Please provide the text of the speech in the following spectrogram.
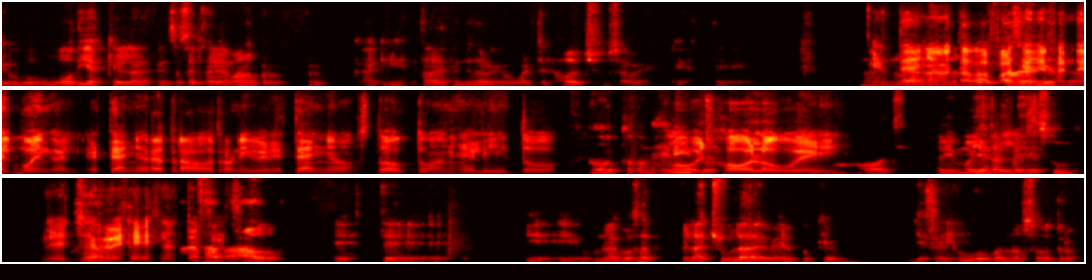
hubo, días que la defensa se le salía a mano, pero, pero aquí estaba defendiendo era Walter Hodge, ¿sabes? Este, este año no estaba fácil defender el Este año era otro, otro nivel. Este año Stockton, Angelito, Stockton, Angelito Holloway. El mismo Gerald de Jesús. De no está fácil. Este, es una cosa la chula de ver porque Jerry jugó con nosotros.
